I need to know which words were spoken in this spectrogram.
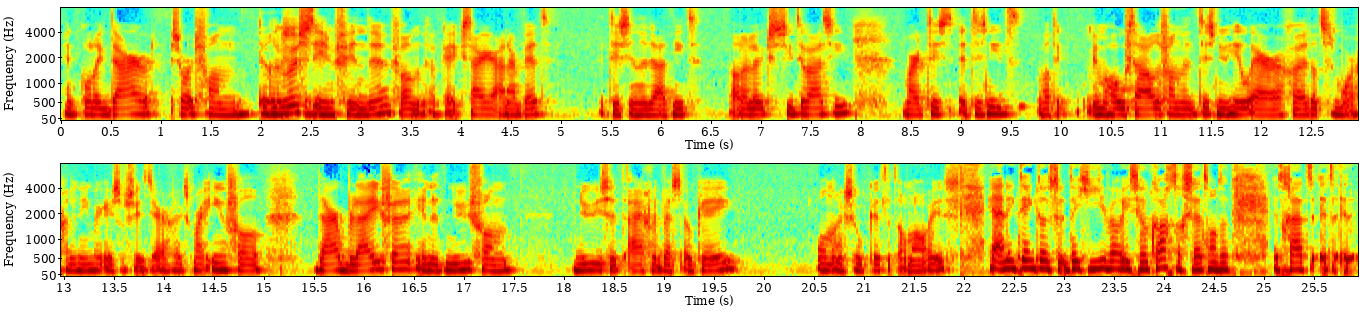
En kon ik daar een soort van De rust rust, in. in vinden. Van oké, ik sta hier aan haar bed. Het is inderdaad niet de allerleukste situatie. Maar het is, het is niet wat ik in mijn hoofd haalde van het is nu heel erg eh, dat ze morgen er niet meer is of zoiets dergelijks. Maar in ieder geval daar blijven in het nu van nu is het eigenlijk best oké. Ondanks hoe kut het allemaal is. Ja, en ik denk dat, dat je hier wel iets heel krachtigs zet. Want het, het gaat. Het,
